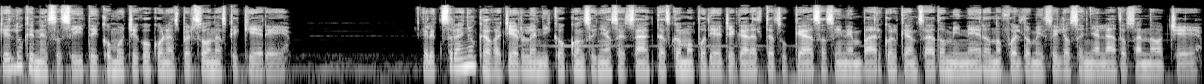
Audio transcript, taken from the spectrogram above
¿qué es lo que necesita y cómo llegó con las personas que quiere? El extraño caballero le indicó con señas exactas cómo podía llegar hasta su casa, sin embargo el cansado minero no fue el domicilio señalado esa noche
